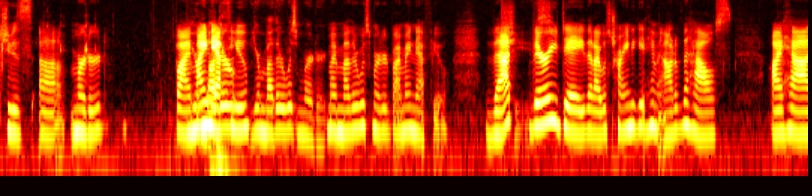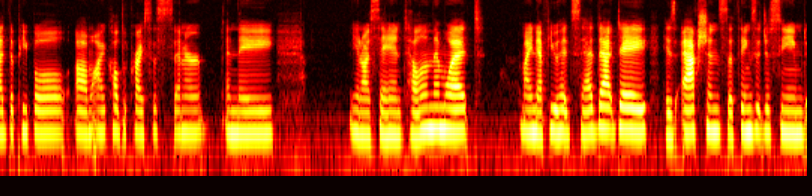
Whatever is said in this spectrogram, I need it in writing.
she was uh, murdered by Your my mother- nephew. Your mother was murdered. My mother was murdered by my nephew. That Jeez. very day that I was trying to get him out of the house, I had the people, um, I called the crisis center, and they, you know, I was saying, telling them what my nephew had said that day, his actions, the things that just seemed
